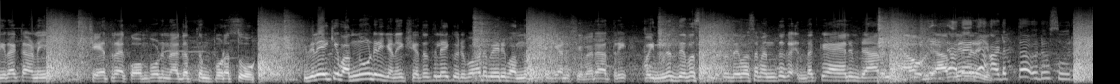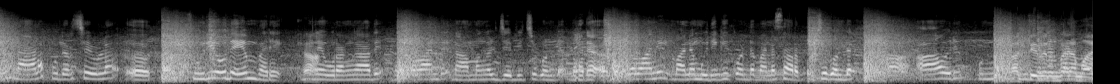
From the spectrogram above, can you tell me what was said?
തിരക്കാണ് ഈ ക്ഷേത്ര കോമ്പൗണ്ടിനകത്തും പുറത്തും ഒക്കെ. ഇതിലേക്ക് വന്നുകൊണ്ടിരിക്കുകയാണ്. ഈ ക്ഷേത്രത്തിലേക്ക് ഒരുപാട് പേര് വന്നുകൊണ്ടിരിക്കുകയാണ് ശിവരാത്രി. അപ്പൊ ഇന്ന് ദിവസം ഇന്നത്തെ ദിവസം എന്ത് എന്തൊക്കെയായാലും രാവിലെ ആവും- രാവിലെ അടുത്ത ഒരു സൂര്യോദയം നാളെ പുലർച്ചെയുള്ള സൂര്യോദയം വരെ. ഇങ്ങനെ ഉറങ്ങാതെ ഭഗവാന്റെ നാമങ്ങൾ ജപിച്ചുകൊണ്ട് ഭഗവാനിൽ മനമുരുകിക്കൊണ്ട് മനസ്സർപ്പിച്ചുകൊണ്ട് ആ- ഒരു ഭക്തി നിർഭരമായ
